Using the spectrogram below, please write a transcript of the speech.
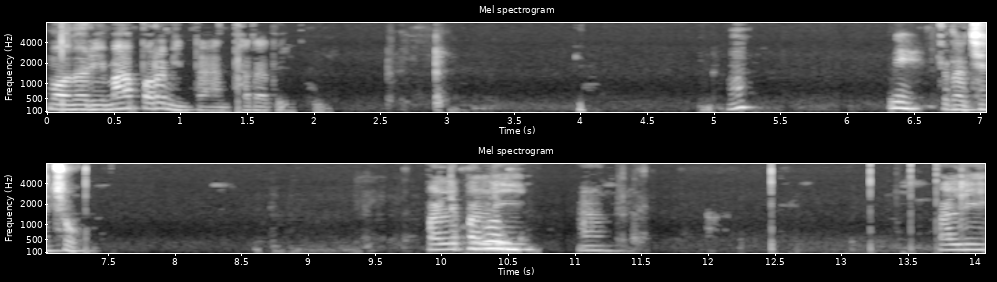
머너리마 뻐름인단 받아들이다. 네. 그 다음 재촉. 빨리 빨리, 어. 빨리,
